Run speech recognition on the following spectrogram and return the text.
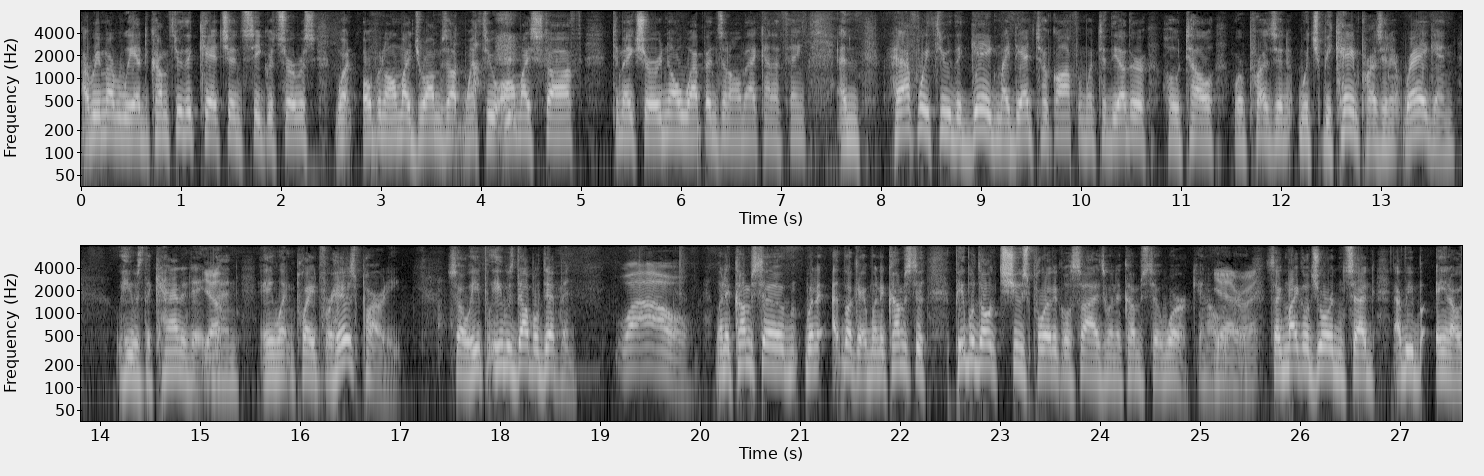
I remember we had to come through the kitchen, Secret Service went opened all my drums up, went through all my stuff to make sure no weapons and all that kind of thing. And halfway through the gig, my dad took off and went to the other hotel where President which became President Reagan, he was the candidate Yep. then, and he went and played for his party. So he he was double dipping Wow. When it comes to when look at when it comes to people don't choose political sides when it comes to work you know? Yeah, right. it's like michael jordan said every you know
